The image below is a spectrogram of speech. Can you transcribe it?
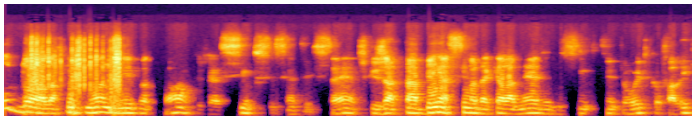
o dólar continuar no nível atual, que já é 5,67, que já está bem acima daquela média de 5,38 que eu falei,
